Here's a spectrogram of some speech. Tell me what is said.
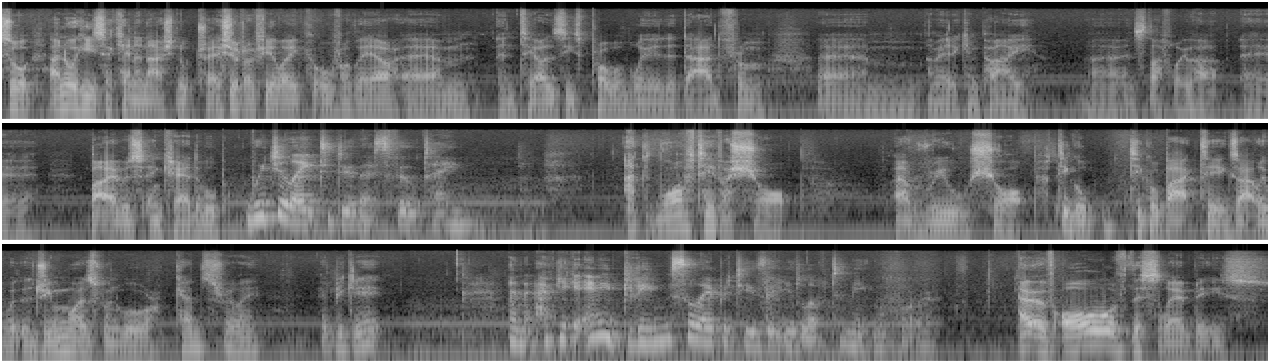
So I know he's a kind of national treasure, I feel like, over there. Um, and to us, he's probably the dad from um, American Pie uh, and stuff like that. Uh, but it was incredible. Would you like to do this full time? I'd love to have a shop, a real shop, to go to go back to exactly what the dream was when we were kids. Really, it'd be great. And have you got any dream celebrities that you'd love to meet before? Out of all of the celebrities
